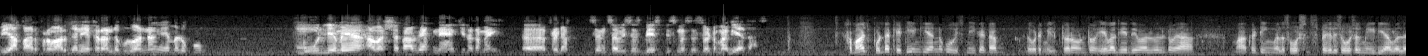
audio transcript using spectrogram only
ව්‍යාපාර ප්‍රවර්ධනය කරන්න පුළුවන්න එහෙම ලොකු මූල්‍යමය අවශ්‍යතාවයක් නෑ කියල තමයි ප්‍රඩක්ෂන් සවිසස් බේස් බිස්නසස් වලට මගේ අදස් සමාජ් පොඩ්ඩක් කෙටියෙන් කියන්නකෝ ස්නීකට ට මිල්ක් ටොරන්ට ඒවගේ දෙවල්වලට ඔයා මාර්කටිං වල සෝෂල් ස්පෙශලි සෝෂල් මීඩිය වල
